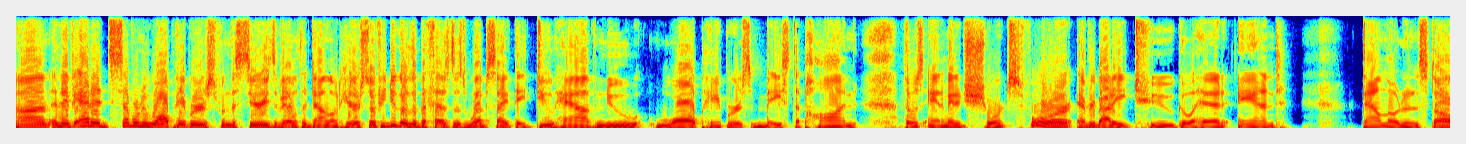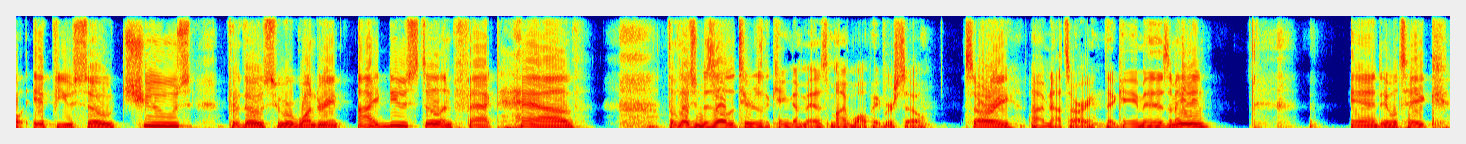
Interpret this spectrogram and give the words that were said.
Um, and they've added several new wallpapers from the series available to download here. So if you do go to the Bethesda's website, they do have new wallpapers based upon those animated shorts for everybody to go ahead and download and install if you so choose. For those who are wondering, I do still, in fact, have The Legend of Zelda Tears of the Kingdom as my wallpaper. So sorry, I'm not sorry. That game is amazing and it will take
